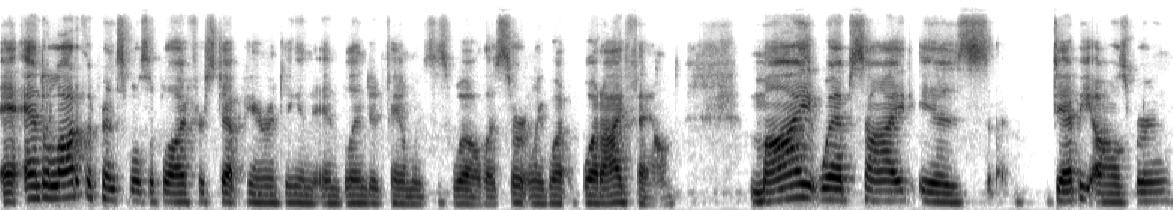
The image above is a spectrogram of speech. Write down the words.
and, a lot of the principles apply for step parenting and, and blended families as well. That's certainly what what I found. My website is Debbie Ausburn,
